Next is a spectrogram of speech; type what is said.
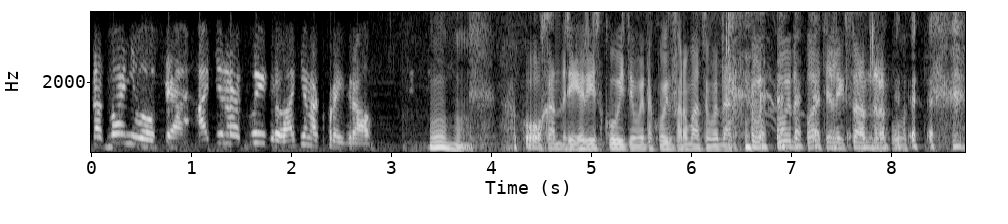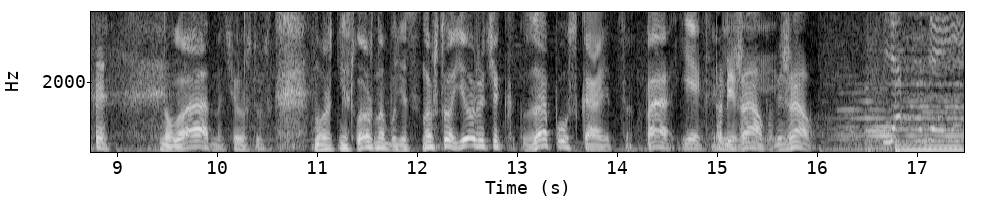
дозванивался, один раз выиграл, один раз проиграл. Угу. Ох, Андрей, рискуете вы такую информацию выда- выдавать Александрову. Ну ладно, чего ж тут. Может, несложно будет. Ну что, ежичек запускается. Поехали. Побежал, побежал. Yesterday,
